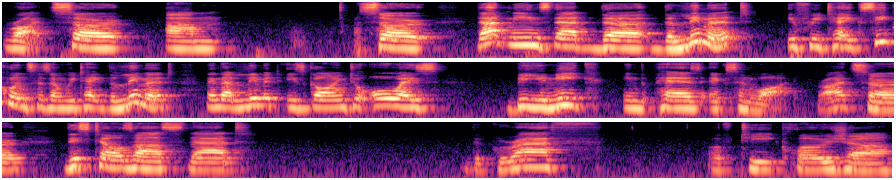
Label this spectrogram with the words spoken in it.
right, so, um, so that means that the, the limit if we take sequences and we take the limit, then that limit is going to always be unique in the pairs x and y, right? So this tells us that the graph of t closure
